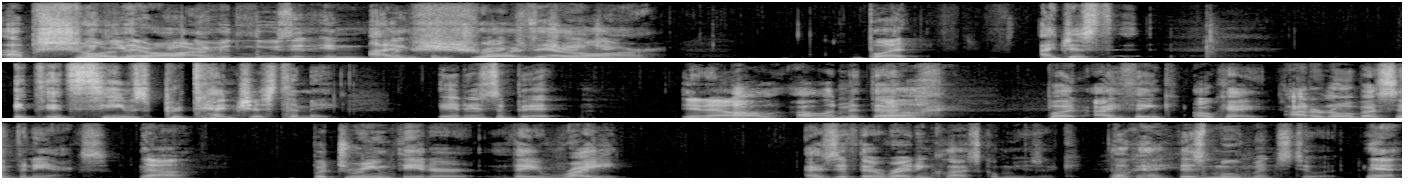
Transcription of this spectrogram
I'm sure Like, there would are. you would lose it in. I'm like, think sure there changing. are. But I just it it seems pretentious to me. It is a bit. You know? I'll I'll admit that. Ugh. But I think okay. I don't know about Symphony X, no. but Dream Theater they write as if they're writing classical music. Okay. There's movements to it. Yeah.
